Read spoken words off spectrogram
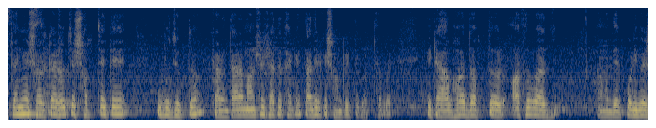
স্থানীয় সরকার হচ্ছে সবচাইতে উপযুক্ত, কারণ তারা মানুষের সাথে থাকে, তাদেরকে সম্পৃক্ত করতে হবে। এটা আবহাওয়া দপ্তর অথবা আমাদের পরিবেশ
